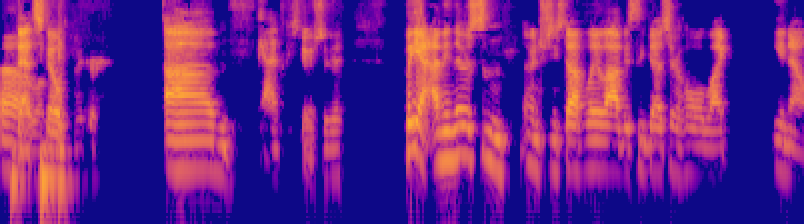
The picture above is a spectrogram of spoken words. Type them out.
Uh, That's dope. Um, God. But yeah, I mean, there was some interesting stuff. Layla obviously does her whole like, you know,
